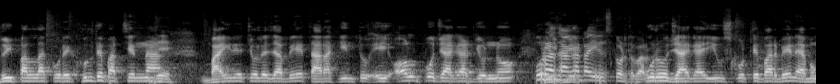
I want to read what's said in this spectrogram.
দুই পাল্লা করে খুলতে পারছেন না বাইরে চলে যাবে তারা কিন্তু এই অল্প জায়গার জন্য পুরো জায়গাটা ইউজ করতে পারবেন পুরো জায়গায় ইউজ করতে পারবেন এবং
